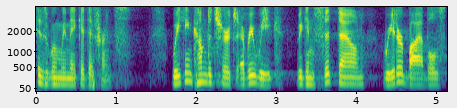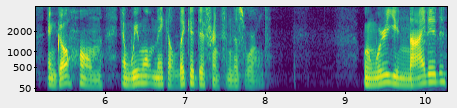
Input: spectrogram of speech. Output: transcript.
is when we make a difference. We can come to church every week, we can sit down, read our Bibles, and go home, and we won't make a lick of difference in this world. When we're united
